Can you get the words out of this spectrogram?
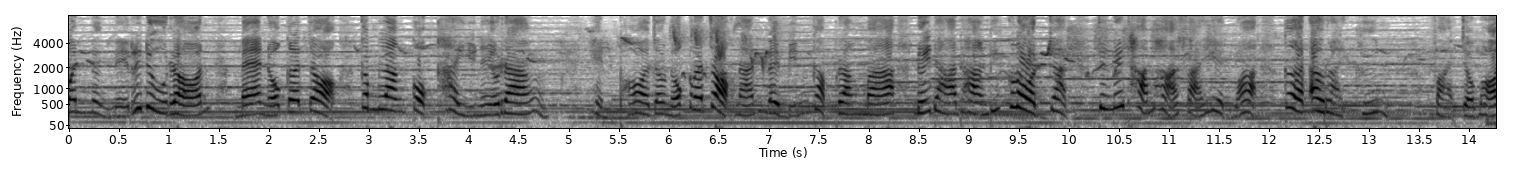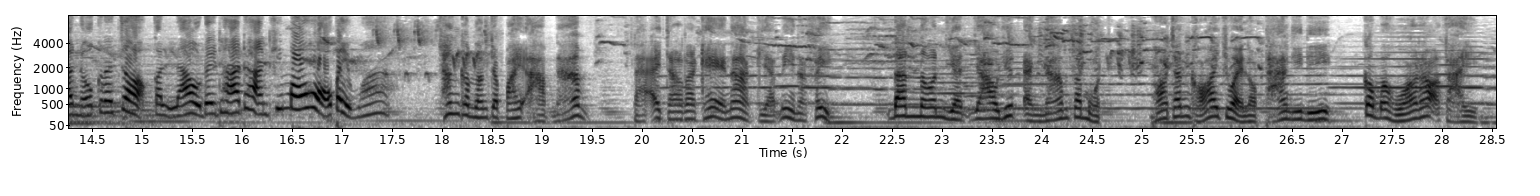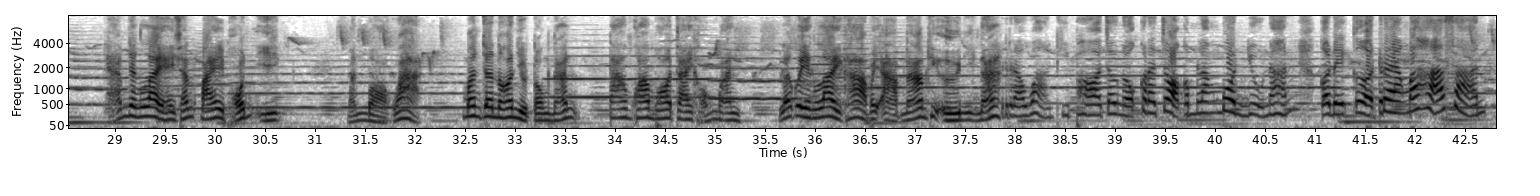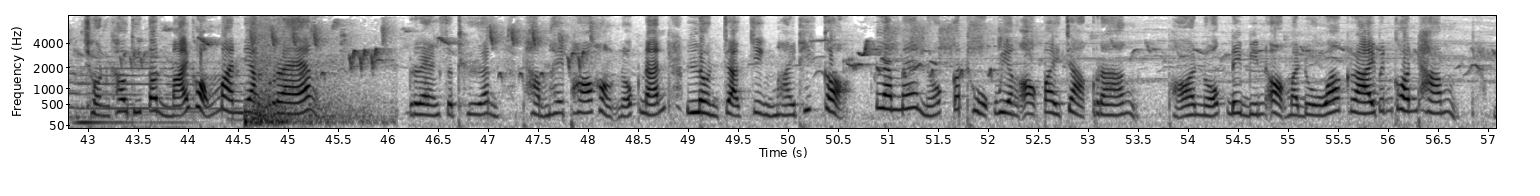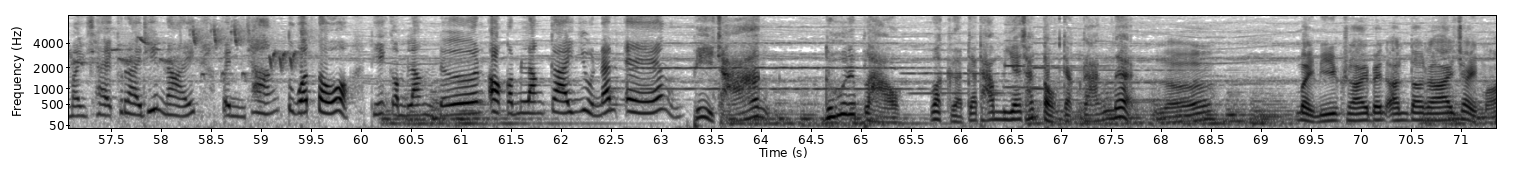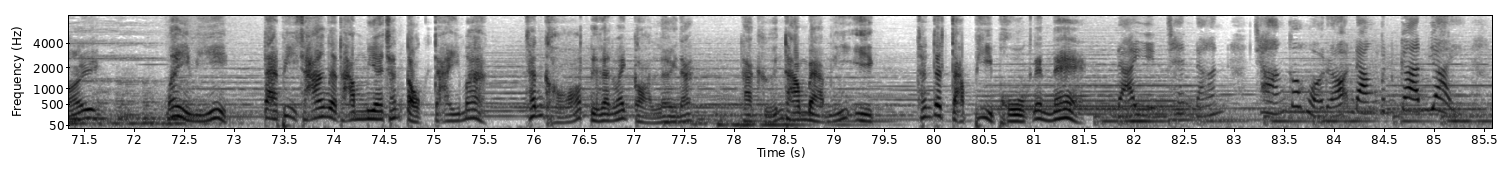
วันหนึ่งในฤดูร้อน แม่นกกระจอกกำลังกกไข่อยู่ในรัง เห็นพ่อเจ้านกกระจอกนั้นได้บินกลับรังมาด้วยท่าทางที่โกรธจัดจึงได้ถามหาสาเหตุว่าเกิดอะไรขึ้น ฝ่ายเจ้าพ่อนกกระจอกก็เล่าด้วยท่าทางที่โมโหไปว่า ฉันกำลังจะไปอาบน้ำแต่ไอ้จระเข้น่าเกียดนี่นะสิดันนอนเหยียดยาวยึดแอ่งน้ำซะหมดพอฉันขอให้ช่วยหลบทางดีๆ ก็มาหัวเราะใส่ แถมยังไล่ให้ฉันไปให้พ้นอีก มันบอกว่ามันจะนอนอยู่ตรงนั้นตามความพอใจของมัน แล้วก็ยังไล่ข้าไปอาบน้ำที่อื่นอีกนะ ระหว่างที่พ่อเจ้านกกระจอกกำลังบ่นอยู่นั้น ก็ได้เกิดแรงมหาศาลชนเข้าที่ต้นไม้ของมันอย่างแรง แรงสะเทือนทำให้พ่อของนกนั้นหล่นจากกิ่งไม้ที่เกาะ และแม่นกก็ถูกเวียงออกไปจากรังพ่อนกได้บินออกมาดูว่าใครเป็นคนทำ ไม่ใช่ใครที่ไหน เป็นช้างตัวโตที่กำลังเดินออกกำลังกายอยู่นั่นเอง พี่ช้าง รู้หรือเปล่า ว่าเกือบจะทำเมียฉันตกจากรังนะ่ะเหรอ ไม่มีใครเป็นอันตรายใช่ไหม ไม่มี แต่พี่ช้างน่ะทำเมียฉันตกใจมาก ฉันขอเตือนไว้ก่อนเลยนะ ถ้าขืนทำแบบนี้อีก ฉันจะจับพี่ผูกแน่ได้ยินเช่นนั้น ช้างก็หัวเราะดังเป็นการใหญ่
